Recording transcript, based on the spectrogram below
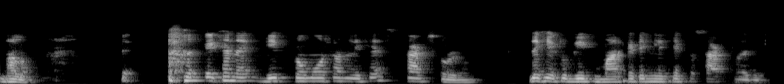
ভালো। এখানে গিগ প্রমোশন লিখে সার্চ করলাম। দেখি একটু গিগ মার্কেটিং লিখে একটু সার্চ করে দেখি।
